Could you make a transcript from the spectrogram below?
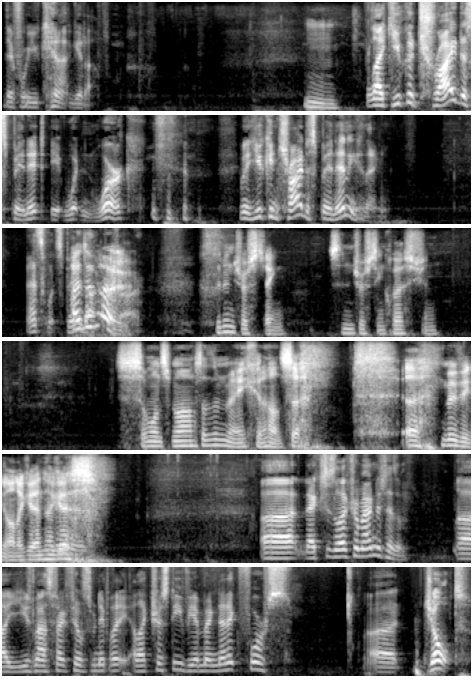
therefore you cannot get up. Hmm. Like you could try to spin it, it wouldn't work. but you can try to spin anything. That's what spin I don't know. are. It's an interesting, it's an interesting question. Someone smarter than me can answer. Uh, moving on again, I guess. Uh, next is electromagnetism. Uh, you use Mass Effect fields to manipulate electricity via magnetic force. Uh, jolt.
